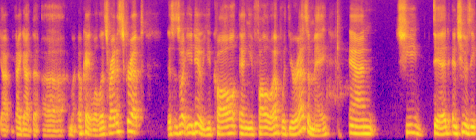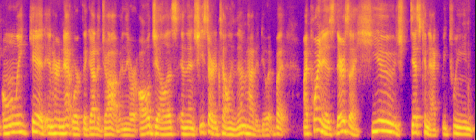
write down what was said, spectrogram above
got, I got the, uh, I'm like, okay, well, let's write a script. This is what you do. You call and you follow up with your resume. And she did. And she was the only kid in her network that got a job. And they were all jealous. And then she started telling them how to do it. But my point is, there's a huge disconnect between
